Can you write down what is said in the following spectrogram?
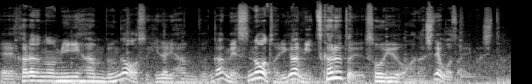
えー、体の右半分がオス左半分がメスの鳥が見つかるというそういうお話でございました。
